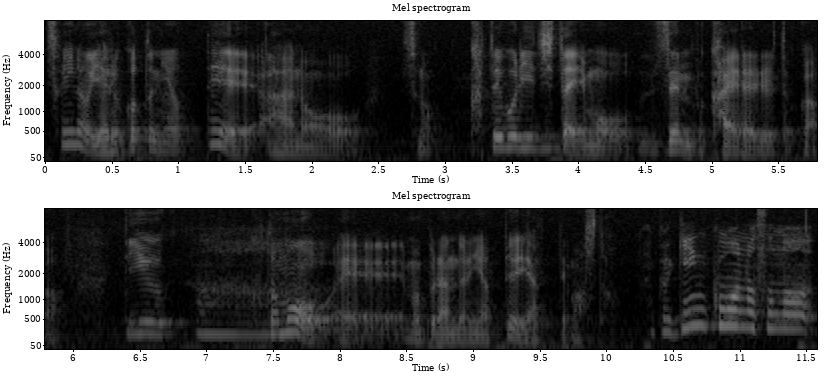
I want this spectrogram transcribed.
そういうのをやることによってあのそのカテゴリー自体も全部変えられるとかっていうことも、えーまあ、ブランドによってやってますと。なんか銀行のその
